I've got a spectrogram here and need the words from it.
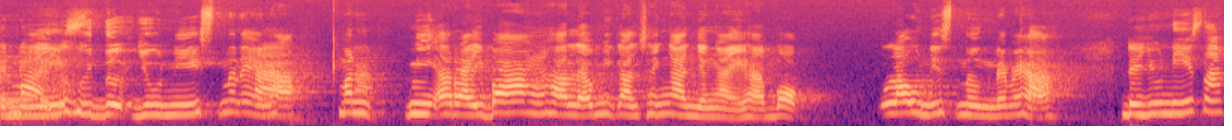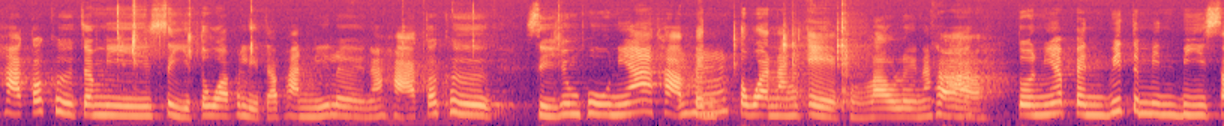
นด์ใหม่ The ก็ Unique คือ The Unique นั่นเองนะคะค่ะมันค่ะมีอะไรบ้างนะคะแล้วมีการใช้งานยังไงคะบอกเล่านิดนึงได้ไหมคะ The Unique นะคะก็คือจะมี 4 ตัวผลิตภัณฑ์นี้เลยนะคะ ก็คือสีชมพูเนี้ยค่ะ อือฮึเป็นตัวนางเอกของเราเลยนะคะ ค่ะ ตัวเนี้ยเป็นวิตามิน B3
